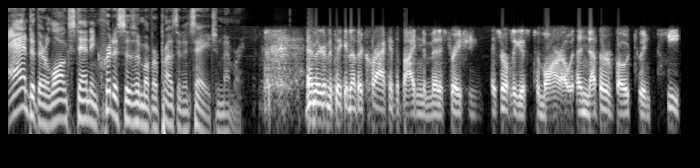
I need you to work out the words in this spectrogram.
add to their longstanding criticism of our president's age and memory. And they're going to take another crack at the Biden administration as early as tomorrow with another vote to impeach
